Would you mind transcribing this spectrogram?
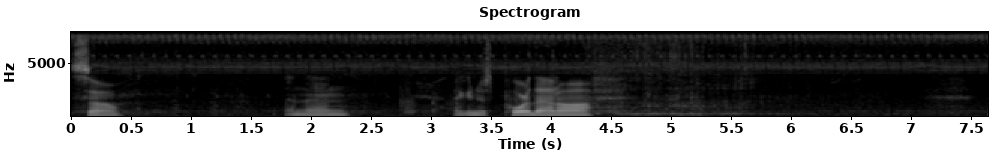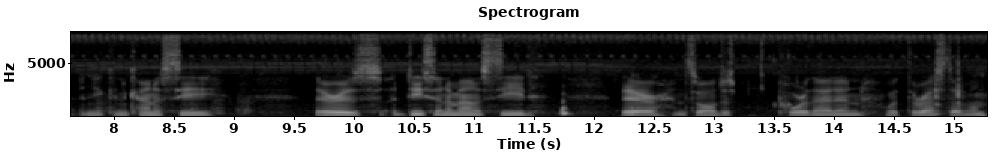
So and then I can just pour that off. And you can kind of see there is a decent amount of seed there and so I'll just pour that in with the rest of them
